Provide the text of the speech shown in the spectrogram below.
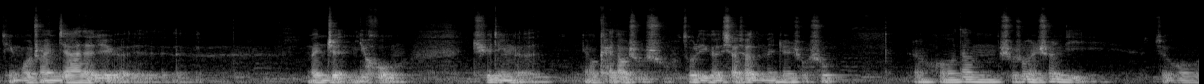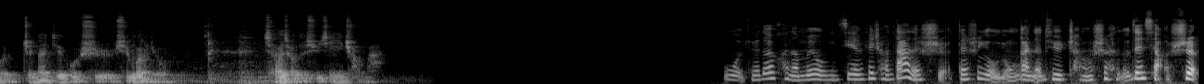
经过专家的这个门诊以后，确定了要开刀手术，做了一个小小的门诊手术，然后但手术很顺利，最后诊断结果是血管瘤，小小的虚惊一场吧。我觉得可能没有一件非常大的事，但是有勇敢的去尝试很多件小事，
